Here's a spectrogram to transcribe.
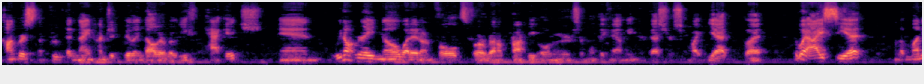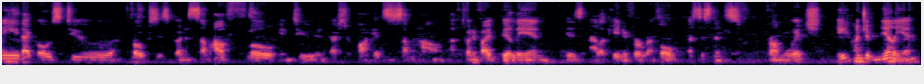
Congress approved a $900 billion relief package. And we don't really know what it unfolds for rental property owners or multifamily investors quite yet. But the way I see it, the money that goes to folks is going to somehow flow into investor pockets somehow. Uh, 25 billion is allocated for rental assistance, from which 800 million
